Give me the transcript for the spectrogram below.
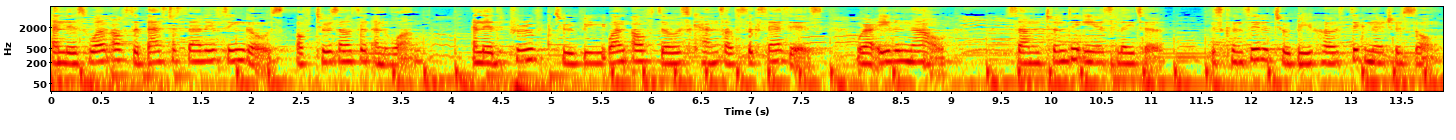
and is one of the best-selling singles of 2001. And it proved to be one of those kinds of successes where even now, some 20 years later, is considered to be her signature song,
